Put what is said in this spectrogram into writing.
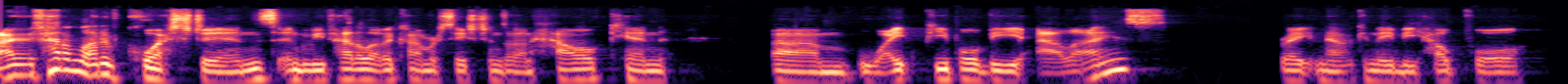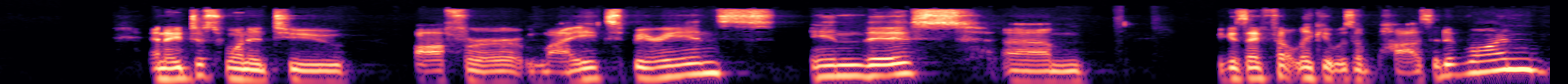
I've had a lot of questions and we've had a lot of conversations on how can um, white people be allies, right? Now, can they be helpful? And I just wanted to offer my experience in this um, because I felt like it was a positive one.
